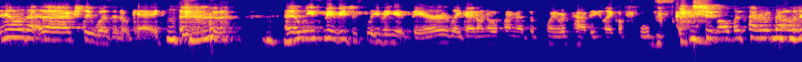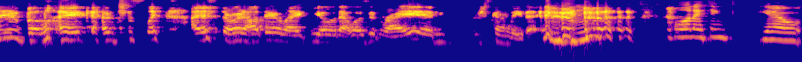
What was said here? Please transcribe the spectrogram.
no, that, that actually wasn't okay. Mm-hmm. and at least maybe just leaving it there. Like, I don't know if I'm at the point of having like a full discussion all the time about mm-hmm. it, but like, I'm just like, I just throw it out there, like, yo, that wasn't right. And we're just gonna leave it. Mm-hmm. well, and I think you know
